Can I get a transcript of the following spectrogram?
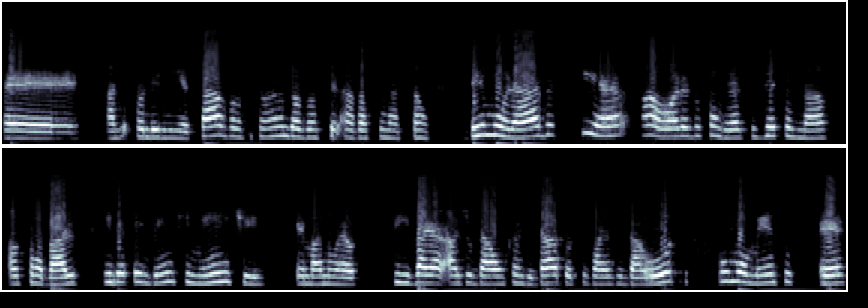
É, a pandemia está avançando, a vacinação demorada e é a hora do Congresso retornar aos trabalhos, independentemente, Emanuel, se vai ajudar um candidato ou se vai ajudar outro, o momento é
